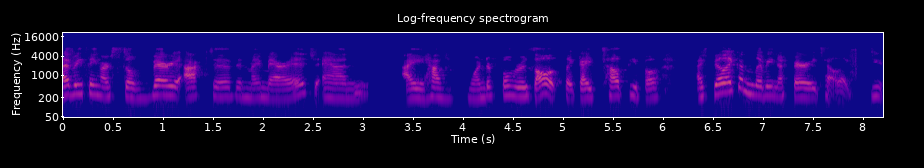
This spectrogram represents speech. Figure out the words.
everything are still very active in my marriage and i have wonderful results like i tell people i feel like i'm living a fairy tale like you,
